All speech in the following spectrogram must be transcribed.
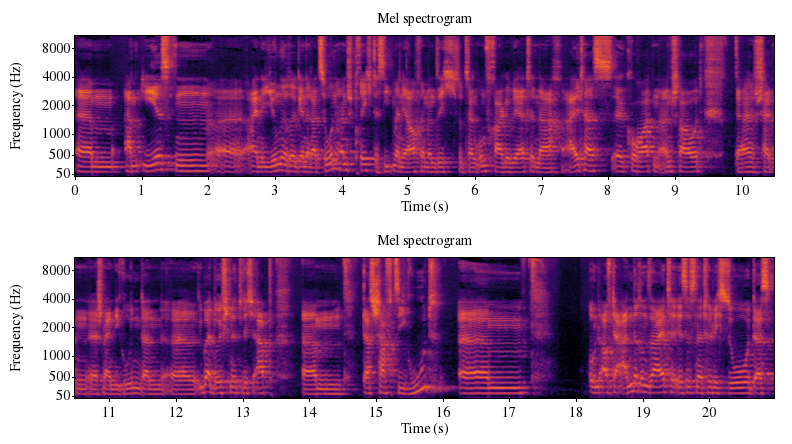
ähm, am ehesten äh, eine jüngere Generation anspricht. Das sieht man ja auch, wenn man sich sozusagen Umfragewerte nach Alterskohorten anschaut. Da schalten, äh, schneiden die Grünen dann äh, überdurchschnittlich ab. Ähm, das schafft sie gut. Ähm, und auf der anderen Seite ist es natürlich so, dass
